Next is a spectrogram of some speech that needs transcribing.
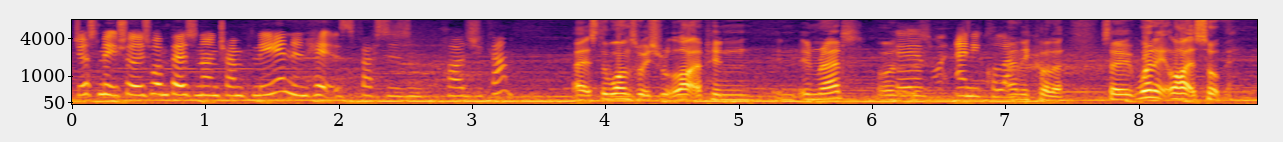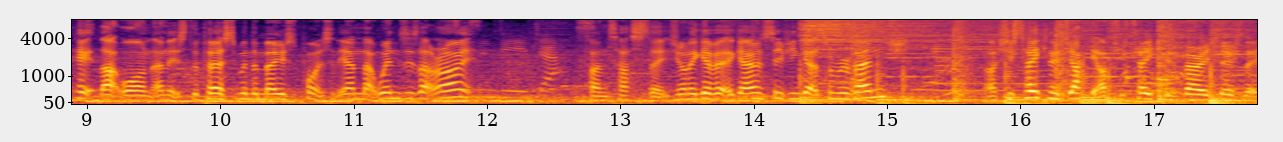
just make sure there's one person on trampoline and hit as fast as hard as you can. Uh, it's the ones which light up in, in, in red or Um, any colour. any colour. So when it lights up, hit that one, and it's the person with the most points at the end that wins. Is that right? Yes, indeed, yes. Fantastic. Do you want to give it a go and see if you can get some revenge? Oh, she's taking her jacket off. She's taking it very seriously.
